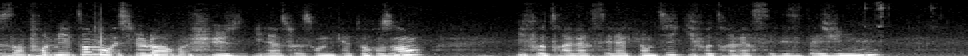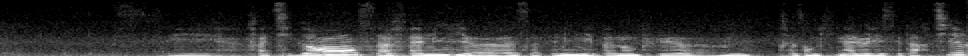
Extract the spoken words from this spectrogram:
Dans un premier temps, Maurice Leloir refuse. Il a 74 ans, il faut traverser l'Atlantique, il faut traverser les États-Unis. C'est fatigant, sa famille, famille n'est pas non plus très encline à le laisser partir.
